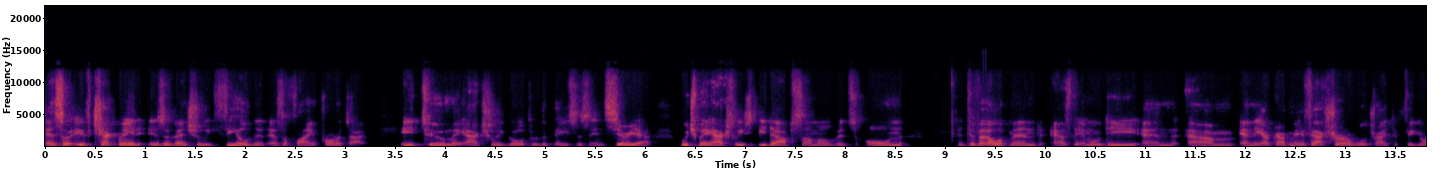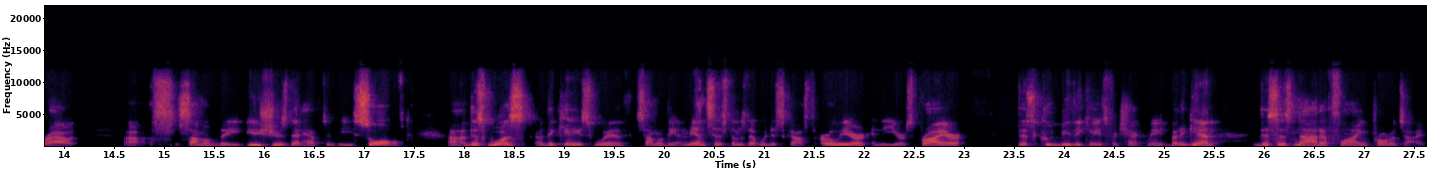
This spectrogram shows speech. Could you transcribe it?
And so, if Checkmate is eventually fielded as a flying prototype, it too may actually go through the paces in Syria, which may actually speed up some of its own development as the MOD and um, and the aircraft manufacturer will try to figure out uh, some of the issues that have to be solved. Uh, this was the case with some of the unmanned systems that we discussed earlier in the years prior. This could be the case for Checkmate, but again, this is not a flying prototype.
